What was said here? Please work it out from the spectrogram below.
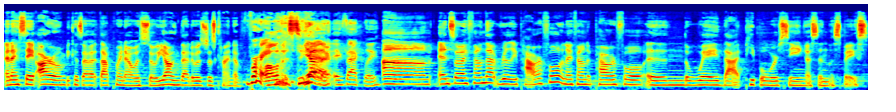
and i say our own because I, at that point i was so young that it was just kind of Right. all of us together Yeah, exactly. um, and so I found that really powerful, and I found it powerful in the way that people were seeing us in the space.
